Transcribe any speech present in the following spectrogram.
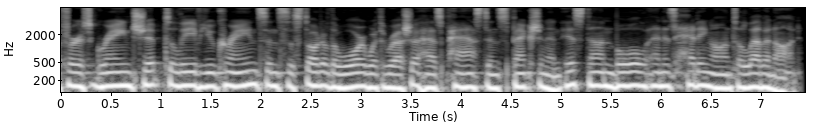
The first grain ship to leave Ukraine since the start of the war with Russia has passed inspection in Istanbul and is heading on to Lebanon.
